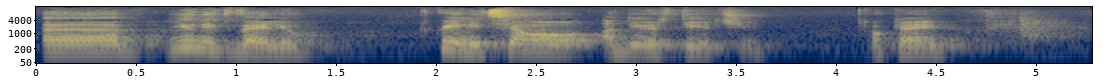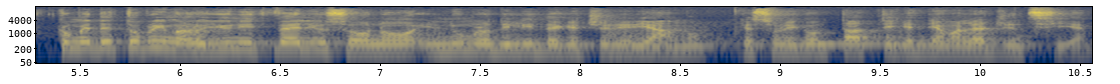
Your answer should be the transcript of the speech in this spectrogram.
Uh, unit value. Qui iniziamo a divertirci, ok? Come detto prima, lo unit value sono il numero di lead che generiamo, che sono i contatti che diamo alle agenzie.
